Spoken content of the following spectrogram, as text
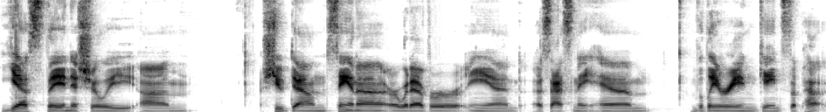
yes, they initially um, shoot down Santa or whatever and assassinate him. Valerian gains the po-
